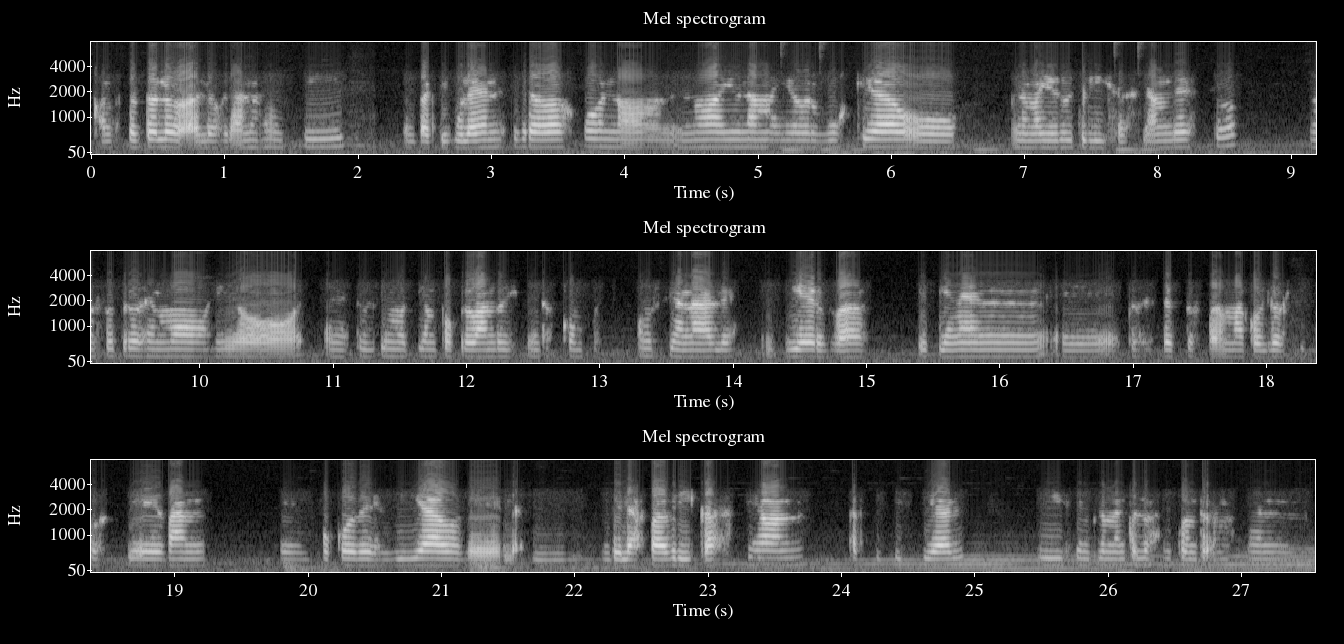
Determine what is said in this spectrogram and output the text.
Con respecto a, los granos en sí, en particular en este trabajo, no, no hay una mayor búsqueda o una mayor utilización de esto. Nosotros hemos ido en este último tiempo probando distintos compuestos funcionales, hierbas, que tienen eh, estos efectos farmacológicos que van un poco desviados de la, de la fabricación artificial y simplemente los encontramos en,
